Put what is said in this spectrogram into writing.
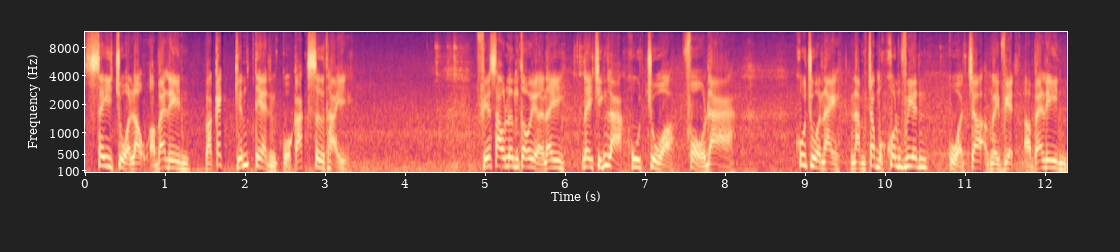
xây chùa lậu ở Berlin và cách kiếm tiền của các sư thầy. Phía sau lưng tôi ở đây, đây chính là khu chùa Phổ Đà. Khu chùa này nằm trong một khuôn viên của chợ người Việt ở Berlin.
